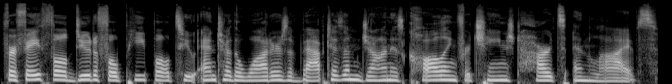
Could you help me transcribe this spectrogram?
For faithful, dutiful people to enter the waters of baptism, John is calling for changed hearts and lives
